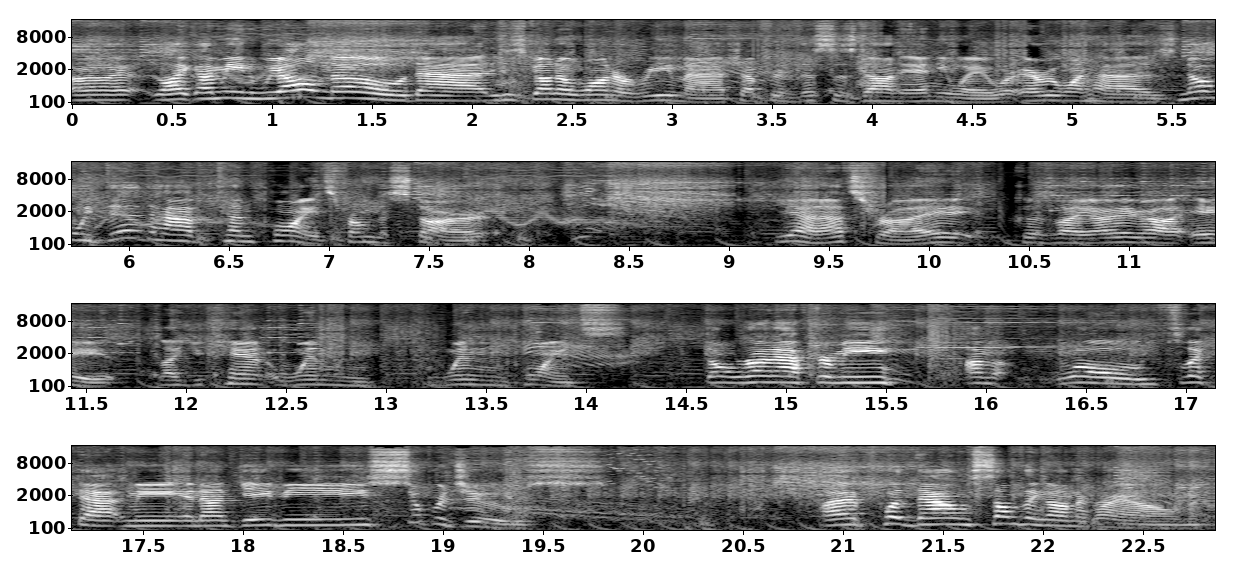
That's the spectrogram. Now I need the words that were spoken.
Uh, like, I mean, we all know that he's gonna want a rematch after this is done anyway, where everyone has... No, we did have 10 points from the start. Yeah, that's right, because, like, I got 8. Like, you can't win win points. Don't run after me! I'm- Whoa, he flicked at me and that gave me super juice. I put down something on the ground.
